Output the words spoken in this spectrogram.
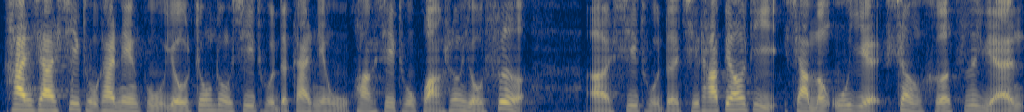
看一下稀土概念股，有中重稀土的概念，五矿稀土、广生有色，呃，稀土的其他标的，厦门钨业、盛和资源，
